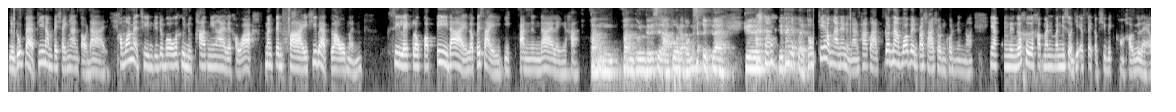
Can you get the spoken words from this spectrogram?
หรือรูปแบบที่นำไปใช้งานต่อได้คำว่า machine readable ก็คือนึกภาพง่ายๆเลยค่ะว่า มันเป็นไฟล์ที่แบบเราเหมือน select แล้ว copy ได้แล้วไปใส่อีกอันนึงได้อะไรเงี้ยค่ะ ฟังฟังคุณธนิศิลาพูดนะผมสะอึกเลย คือคือถ้าจะเปิดข้อที่ทำงานในหน่วยงานภาครัฐ ก็นับว่าเป็นประชาชนคนหนึ่งเนาะอย่างหนึ่งก็คือครับมันมันมีส่วนที่เอฟเฟกกับชีวิตของเขาอยู่แล้ว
